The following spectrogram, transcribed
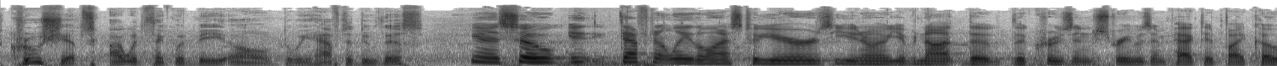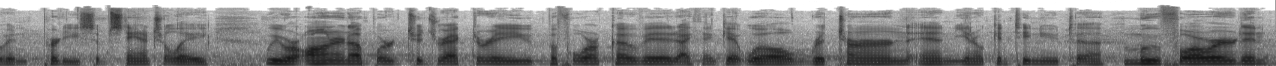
Cruise ships, I would think, would be, oh, do we have to do this? Yeah, so it, definitely the last two years, you know, you've not the the cruise industry was impacted by COVID pretty substantially. We were on an upward trajectory before COVID. I think it will return and you know continue to move forward and.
